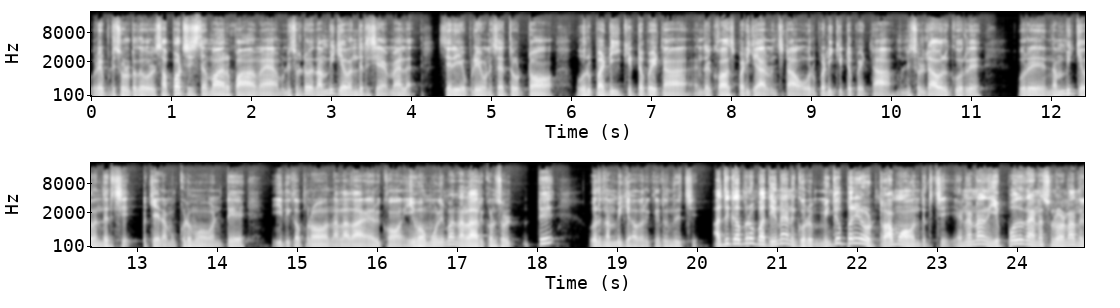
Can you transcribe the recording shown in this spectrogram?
ஒரு எப்படி சொல்கிறது ஒரு சப்போர்ட் சிஸ்டமாக இருப்பான் அவன் அப்படின்னு சொல்லிட்டு ஒரு நம்பிக்கை வந்துருச்சு என் மேலே. சரி எப்படியும் அவனை சேர்த்து விட்டோம். ஒரு படி கிட்ட போயிட்டான். இந்த காஸ் படிக்க ஆரம்பிச்சிட்டான். ஒரு படி கிட்ட போயிட்டான் அப்படின்னு சொல்லிட்டு அவருக்கு ஒரு ஒரு நம்பிக்கை வந்துருச்சு. ஓகே நம்ம குடும்பம் வந்துட்டு இதுக்கப்புறம் நல்லா தான் இருக்கும். இவன் மூலிமா நல்லா இருக்கும்னு சொல்லிட்டு ஒரு நம்பிக்கை அவருக்கு இருந்துச்சு. அதுக்கப்புறம் பார்த்தீங்கன்னா எனக்கு ஒரு மிகப்பெரிய ஒரு ட்ராமா வந்துடுச்சு என்னென்னா எப்போதும் நான் என்ன சொல்லுவேன்னா அந்த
